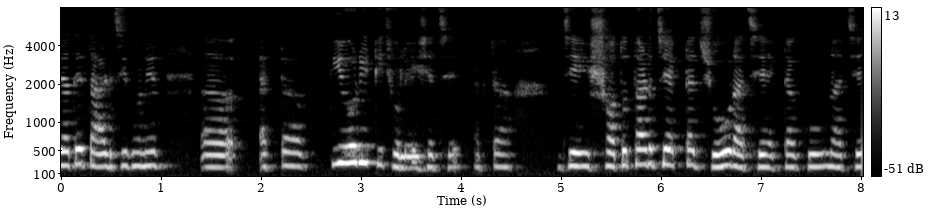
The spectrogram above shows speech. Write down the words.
যাতে তার জীবনের একটা পিওরিটি চলে এসেছে, একটা যে সততার যে একটা জোর আছে, একটা গুণ আছে,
